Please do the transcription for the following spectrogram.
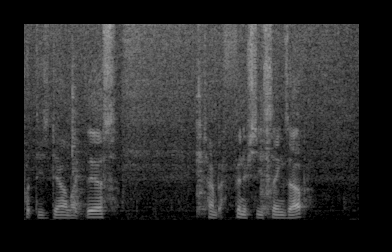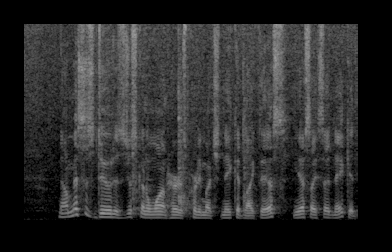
Put these down like this. Time to finish these things up. Now Mrs. Dude is just going to want hers pretty much naked like this. Yes, I said naked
